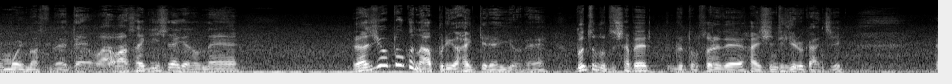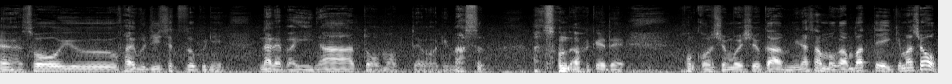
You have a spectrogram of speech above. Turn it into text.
思いますね。電話は最近しないけどね。ラジオトークのアプリが入ってりゃいいよね。ブツブツ喋るとそれで配信できる感じ、えそういう 5G 接続になればいいなと思っております。そんなわけで今週も1週間皆さんも頑張っていきましょう、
